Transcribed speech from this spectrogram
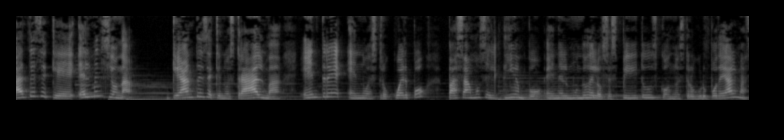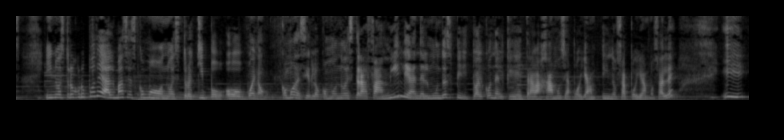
antes de que él menciona que antes de que nuestra alma entre en nuestro cuerpo, pasamos el tiempo en el mundo de los espíritus con nuestro grupo de almas. Y nuestro grupo de almas es como nuestro equipo, o bueno, ¿cómo decirlo? Como nuestra familia en el mundo espiritual con el que trabajamos y, apoyamos, y nos apoyamos, ¿sale? Y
